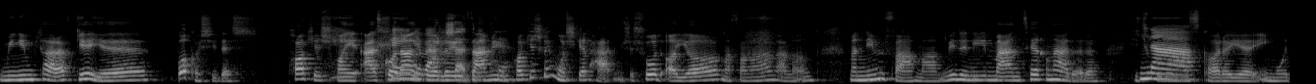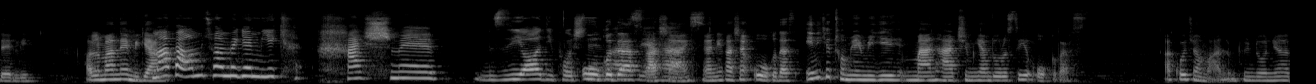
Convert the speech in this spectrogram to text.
میگیم طرف گیه کشیدش پاکش کنید از کلا گل زمین. پاکش کنید مشکل حل میشه. شد آیا؟ مثلا الان من نمی‌فهمم. می‌دونی منطق نداره هیچ کدوم از کارای این مدلی. حالا من نمیگم. من فقط می‌تونم بگم یک خشم زیادی پشت این است قشنگ. یعنی قشنگ عقده است. اینی که تو میگی من هرچی میگم درسته یه عقده است. از کجا معلوم؟ تو این دنیا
